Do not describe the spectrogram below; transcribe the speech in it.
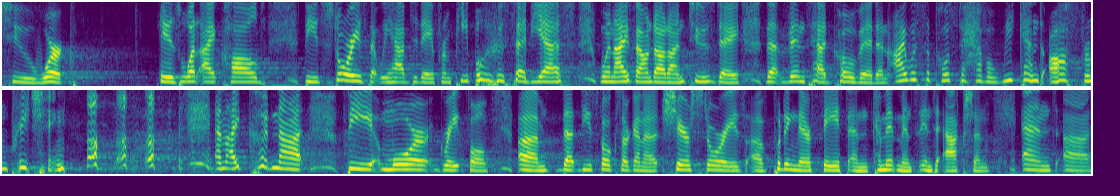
to work, is what I called these stories that we have today from people who said yes when I found out on Tuesday that Vince had COVID and I was supposed to have a weekend off from preaching. and I could not be more grateful um, that these folks are going to share stories of putting their faith and commitments into action. And uh,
